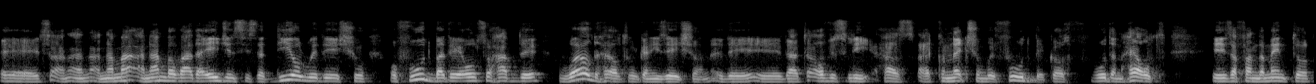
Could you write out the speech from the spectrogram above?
uh, and, a, number of other agencies that deal with the issue of food, but they also have the World Health Organization uh, the, uh, that obviously has a connection with food because food and health is a fundamental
